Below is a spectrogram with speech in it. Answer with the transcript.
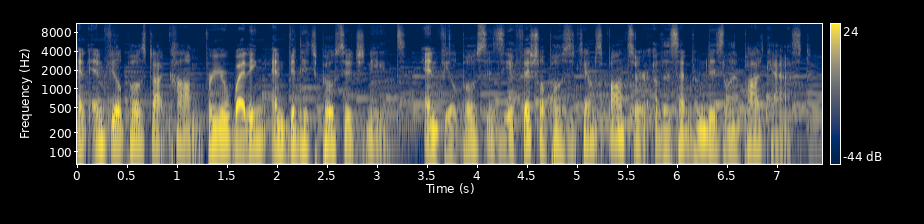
and EnfieldPost.com for your wedding and vintage postage needs. Enfield Post is the official postage stamp sponsor of the Sent from Disneyland podcast.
